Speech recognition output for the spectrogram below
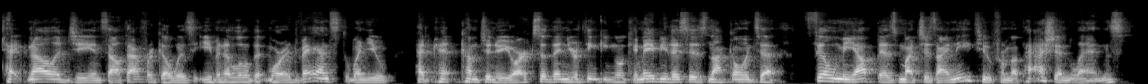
technology in South Africa was even a little bit more advanced when you had come to New York. So then you're thinking, okay, maybe this is not going to fill me up as much as I need to from a passion lens.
